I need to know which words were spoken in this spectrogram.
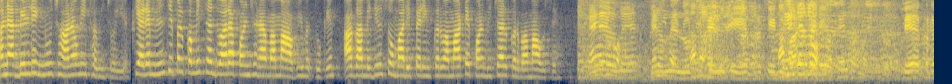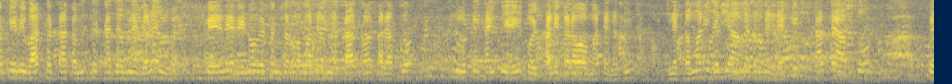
અને આ બિલ્ડિંગનું જાળવણી થવી જોઈએ. ત્યારે મ્યુનિસિપલ કમિશનર દ્વારા પણ જણાવવામાં આવ્યું હતું કે આગામી દિવસોમાં રિપેરિંગ કરવા માટે પણ વિચાર કરવામાં આવશે. એને અમે જે અમને નોટિસ આવી હતી એ પ્રત્યેની તે પ્રત્યેની વાત કરતાં કમિશનર સાહેબે અમને જણાવ્યું કે એને રિનોવેશન કરવા માટે અમને સાથ સહકાર આપજો. નોટિસ આપી એ કોઈ ખાલી કરાવવા માટે નથી. ને તમારી જગ્યા અમે તમને લેખિત સાથે આપશું. કે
